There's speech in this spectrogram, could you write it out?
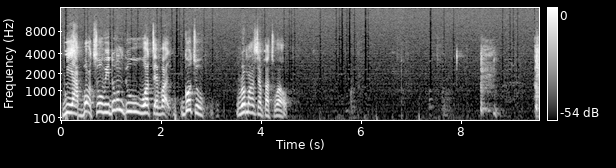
We are bought. So we don't do whatever. Go to Romans chapter 12.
